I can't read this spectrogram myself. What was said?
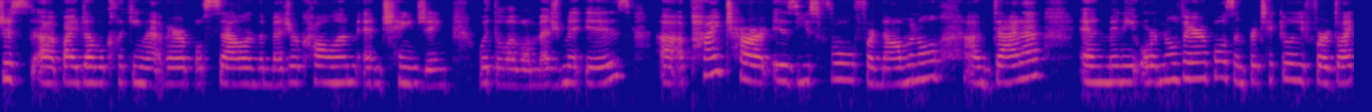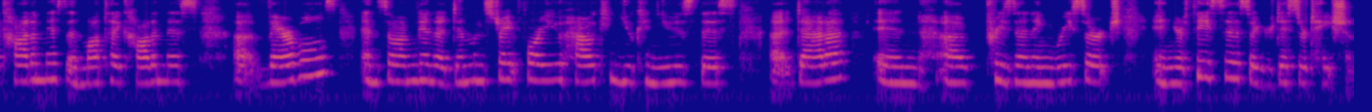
just uh, by double clicking that variable cell in the measure column and changing what the level of measurement is. Uh, a pie chart is useful for nominal um, data and many ordinal variables and particularly for dichotomous and multichotomous uh, variables and so I'm going to demonstrate for you how can you can use this uh, data in uh, presenting research in your thesis or your dissertation.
